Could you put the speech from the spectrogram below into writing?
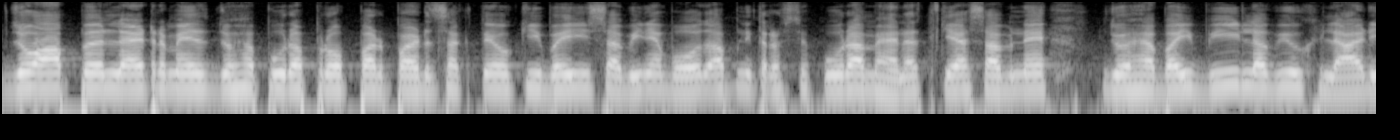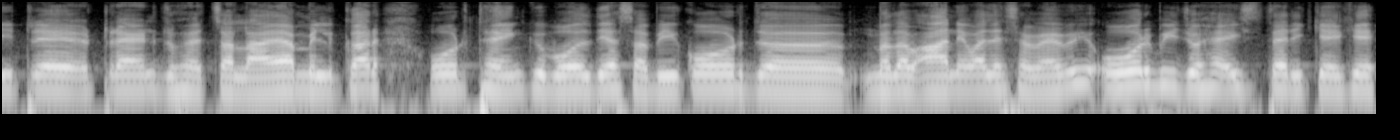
जो आप लेटर में जो है पूरा प्रॉपर पढ़ सकते हो कि भाई सभी ने बहुत अपनी तरफ़ से पूरा मेहनत किया सबने जो है भाई वी लव यू खिलाड़ी ट्रेंड जो है चलाया मिलकर और थैंक यू बोल दिया सभी को और मतलब आने वाले समय में और भी जो है इस तरीके के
